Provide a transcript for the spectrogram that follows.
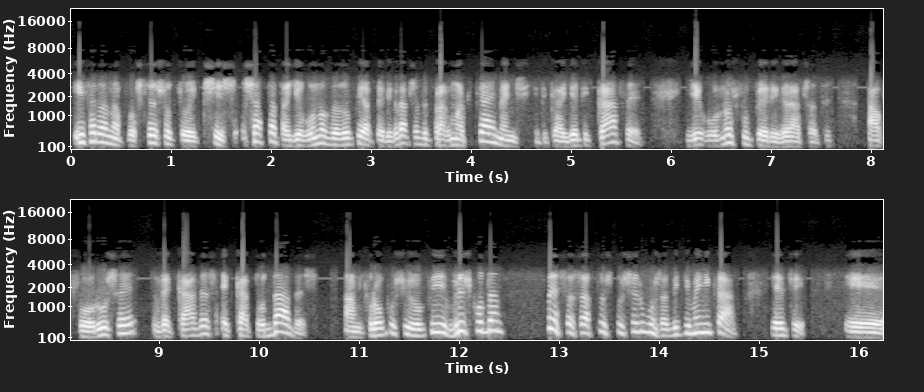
ήθελα να προσθέσω το εξής. Σε αυτά τα γεγονότα τα οποία περιγράψατε πραγματικά είναι ανησυχητικά γιατί κάθε γεγονός που περιγράψατε αφορούσε δεκάδες, εκατοντάδες ανθρώπους οι οποίοι βρίσκονταν μέσα σε αυτούς τους σειρμούς αντικειμενικά. Έτσι. Ε,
